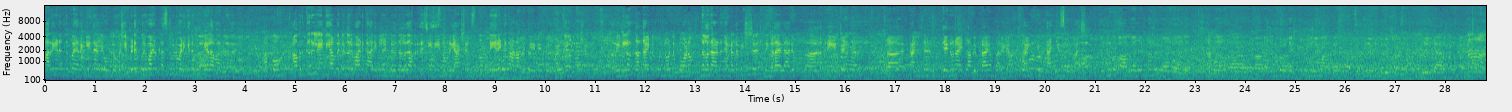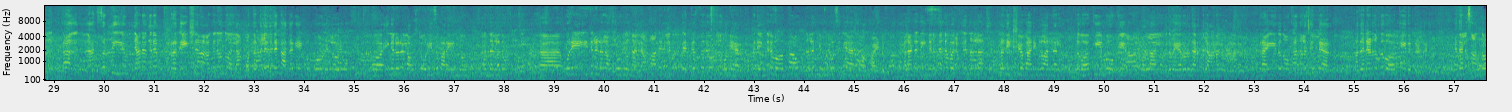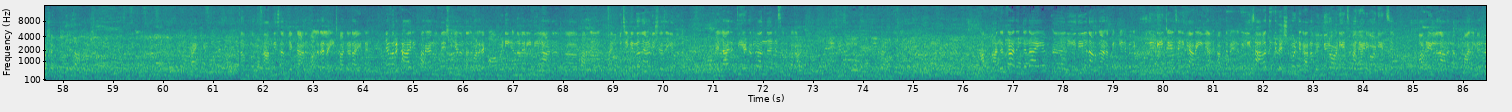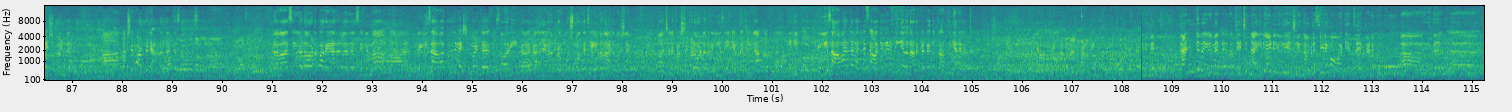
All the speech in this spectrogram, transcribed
അറിയണം. ഇന്നിപ്പോൾ ഇറങ്ങിയിട്ടല്ലേ ഉള്ളൂ. പക്ഷെ ഇവിടെ ഒരുപാട് പ്ലസ് ടുവിന് പഠിക്കുന്ന കുട്ടികളാണ് വന്നത്. അപ്പം അവർക്ക് റിലേറ്റ് ചെയ്യാൻ പറ്റുന്ന ഒരുപാട് കാര്യങ്ങളുണ്ട് എന്നുള്ളത് അവരുടെ ചിരിയിൽ നിന്നും റിയാക്ഷൻസ് നിന്നും നേരിട്ട് കാണാൻ പറ്റിയതിൽ എനിക്ക് ഒരുപാട് സന്തോഷം. അപ്പോൾ ഇനി നന്നായിട്ട് മുന്നോട്ട് പോകണം എന്നുള്ളതാണ് ഞങ്ങളുടെ വിഷ് നിങ്ങളെല്ലാവരും അതിനെ ഏറ്റെടുത്ത് കണ്ട് ജെന്യൂൻ ആയിട്ടുള്ള അഭിപ്രായം പറയാം thank you thank you so much ഇതിന്റെ കഥ കേൾക്കുമ്പോൾ ഉള്ള ഒരു ഇങ്ങനെ ഇങ്ങനൊരു ലവ് സ്റ്റോറീസ് പറയുന്നു എന്നുള്ളതും ഒരേ ഏജിലുള്ള ലവ് സ്റ്റോറി ഒന്നല്ല അപ്പോൾ അതെനിക്ക് വ്യത്യസ്തതയോട് തോന്നിയായിരുന്നു. അപ്പോൾ ഇതെങ്ങനെ വർക്ക് വർക്കാവും എന്നുള്ള ക്യൂരിയോസിറ്റി ആയിരുന്നു ഉറപ്പായിട്ടും. അല്ലാണ്ട് അത് ഇങ്ങനെ തന്നെ വരും എന്നുള്ള പ്രതീക്ഷയോ കാര്യങ്ങളോ അല്ലല്ലോ. നമ്മൾ വർക്ക് ചെയ്യുമ്പോൾ ഓക്കെ കൊള്ളാമല്ലോ ഇത് വേറൊരു തരത്തിലാണല്ലോ ഉള്ളത്. ട്രൈ ചെയ്ത് നോക്കാന്നുള്ള ചിന്തയായിരുന്നു. അത് തന്നെയാണ് നമ്മൾ വർക്ക് ചെയ്തിട്ടുള്ളത്. എന്തായാലും സന്തോഷം താങ്ക് യു സബ്ജക്റ്റ് ആണ്. വളരെ ലൈറ്റ് ഹാർട്ടഡ് ആയിട്ട് ഞങ്ങളൊരു കാര്യം പറയാൻ ഉദ്ദേശിക്കുന്നുണ്ട്. അത് വളരെ കോമഡി എന്നുള്ള രീതിയിലാണ് പറഞ്ഞ് ഫലിപ്പിച്ചിരിക്കുന്നത് ഞാൻ വിശ്വസിക്കുന്നത്. അപ്പോൾ എല്ലാവരും തിയേറ്ററിൽ വന്ന് തന്നെ സിനിമ കാണും. അതൊക്കെ അതിന്റെതായ രീതിയിൽ നടന്നതാണ്. അപ്പോൾ എനിക്ക് ഇതിനെപ്പറ്റി കൂടുതൽ ഡീറ്റെയിൽസ് എനിക്ക് അറിയില്ല അവിടെ റിലീസ് ആവാത്തതിന്റെ വിഷമമുണ്ട്. കാരണം വലിയൊരു ഓഡിയൻസ് മലയാളി ഓഡിയൻസ് അവിടെ ഉള്ളതാണല്ലോ. അപ്പോൾ അതിന്റെ ഒരു വിഷമമുണ്ട് പക്ഷെ കുഴപ്പമില്ല. അതൊക്കെ പ്രവാസികളോട് പറയാനുള്ളത് സിനിമ റിലീസ് ആവാത്തതിന് വിഷമമുണ്ട് സോറി കാരണം ഞങ്ങൾ പ്രൊമോഷനൊക്കെ ചെയ്തതാണ്. പക്ഷേ ചില പ്രശ്നങ്ങൾ കൊണ്ട് റിലീസ് ചെയ്യാൻ പറ്റിയില്ല. അപ്പോൾ ഇനി റിലീസ് ആവാനുള്ള വല്ല സാധ്യതയുണ്ടെങ്കിൽ അത് നടക്കട്ടെ എന്ന് പ്രാർത്ഥിക്കാനേ പറ്റും. രണ്ടുപേരും എന്റെ അടുത്ത് ചേച്ചി ധൈര്യമായിട്ടിരിക്കുകയും ചെയ്യും. നമ്മുടെ സിനിമ ഓഡിയൻസ് ഏറ്റെടുക്കും. ഇത്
